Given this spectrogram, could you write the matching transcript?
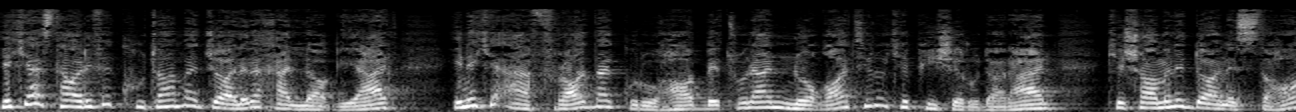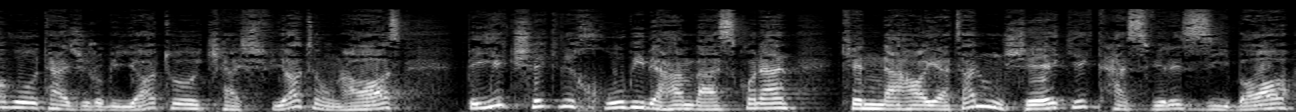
یکی از تعاریف کوتاه و جالب خلاقیت اینه که افراد و گروه ها بتونن نقاطی رو که پیش رو دارن که شامل دانسته ها و تجربیات و کشفیات اونهاست به یک شکل خوبی به هم وصل کنن که نهایتا اون شکل یک تصویر زیبا،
